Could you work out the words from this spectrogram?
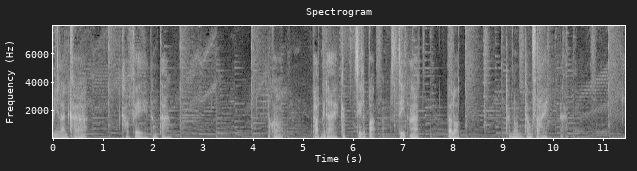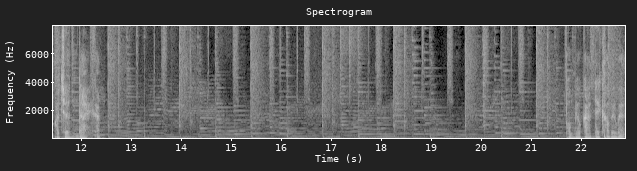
มีร้านค้า คาเฟ่ต่างๆ แล้วก็พลาดไม่ได้กับศิลปะสตรีทอาร์ต ตลอดถนนทั้งสายนะครับ ก็เชิญได้ครับผมมีโอกาสได้เข้าไปแวะ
